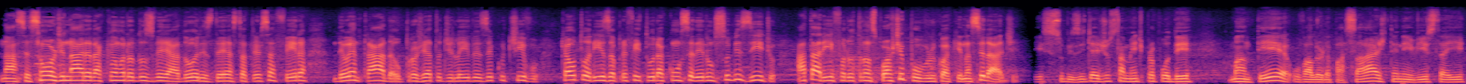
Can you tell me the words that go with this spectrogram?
Na sessão ordinária da Câmara dos Vereadores desta terça-feira, deu entrada o projeto de lei do Executivo, que autoriza a Prefeitura a conceder um subsídio à tarifa do transporte público aqui na cidade. Esse subsídio é justamente para poder manter o valor da passagem, tendo em vista aí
